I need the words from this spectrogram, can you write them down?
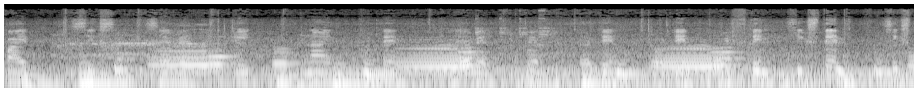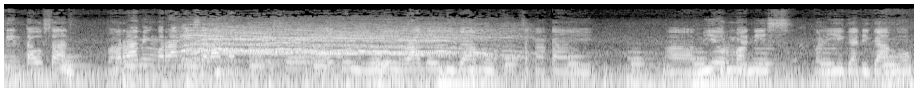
5, 6, 7, 8, 9, 10, 11, 12, 13, 14, 15, 16, 16,000. Maraming maraming salamat po sa Idol Ruel Ragay Digamo at saka kay ah, Mayor Manis Baliga Digamo.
